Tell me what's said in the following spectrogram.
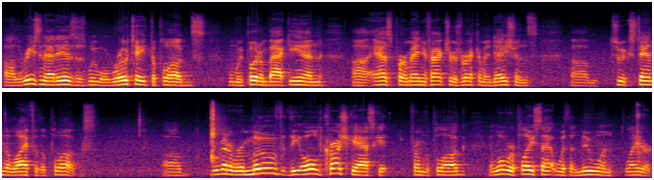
Uh, the reason that is is we will rotate the plugs when we put them back in uh, as per manufacturer's recommendations um, to extend the life of the plugs. Uh, we're going to remove the old crush gasket from the plug and we'll replace that with a new one later.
